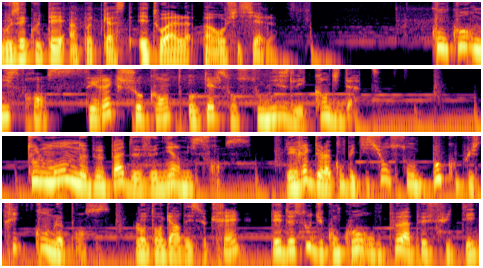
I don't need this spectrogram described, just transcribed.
Vous écoutez un podcast étoile par officiel. Concours Miss France, ces règles choquantes auxquelles sont soumises les candidates. Tout le monde ne peut pas devenir Miss France. Les règles de la compétition sont beaucoup plus strictes qu'on ne le pense. Longtemps gardées secret, les dessous du concours ont peu à peu fuité,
